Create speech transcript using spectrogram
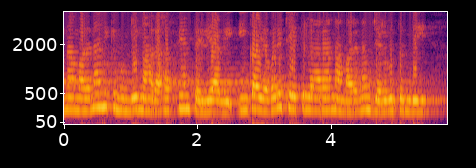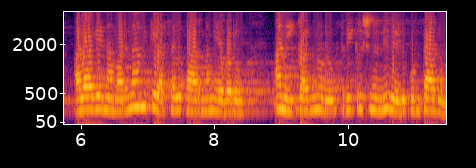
నా మరణానికి ముందు నా రహస్యం తెలియాలి. ఇంకా ఎవరి చేతులారా నా మరణం జరుగుతుంది? అలాగే నా మరణానికి అసలు కారణం ఎవరు? అని కర్ణుడు శ్రీకృష్ణుని వేడుకుంటాడు.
